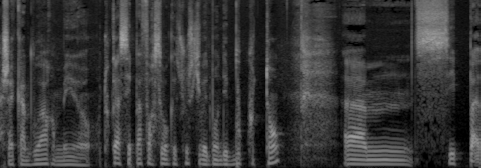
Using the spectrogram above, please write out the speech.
à chacun de voir, mais en tout cas, c'est pas forcément quelque chose qui va demander beaucoup de temps. c'est pas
